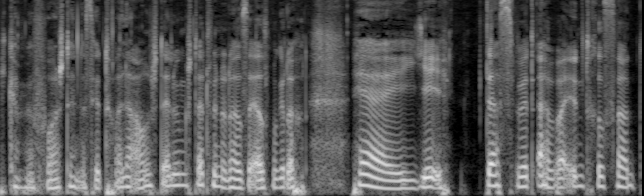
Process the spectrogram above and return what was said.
ich kann mir vorstellen, dass hier tolle Ausstellungen stattfinden. Oder hast du erstmal gedacht, hey je, das wird aber interessant.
